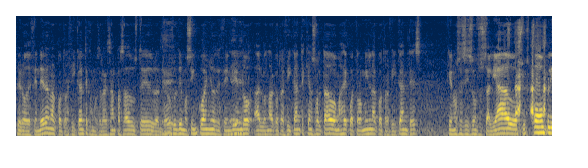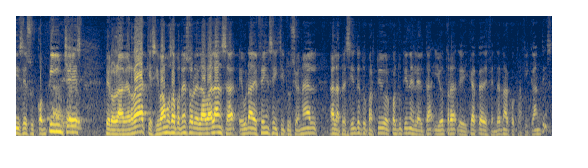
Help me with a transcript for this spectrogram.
pero defender a narcotraficantes como se las han pasado ustedes durante los últimos cinco años defendiendo a los narcotraficantes que han soltado a más de 4.000 narcotraficantes, que no sé si son sus aliados, sus cómplices, sus compinches pero la verdad que si vamos a poner sobre la balanza una defensa institucional a la presidenta de tu partido, al cual tú tienes lealtad, y otra dedicarte a defender narcotraficantes,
